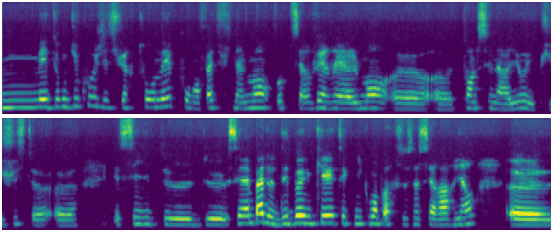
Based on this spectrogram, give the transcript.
mais donc du coup, j'y suis retournée pour en fait finalement observer réellement euh, euh, tant le scénario et puis juste essayer de, de... c'est même pas de débunker techniquement parce que ça sert à rien. Euh,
